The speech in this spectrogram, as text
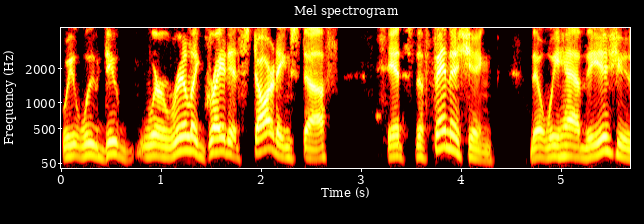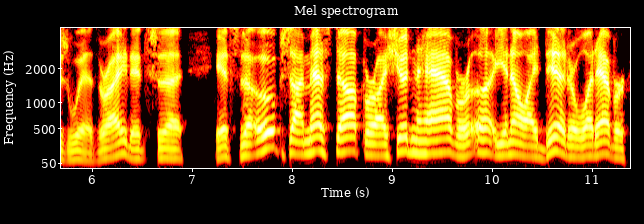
we we do we're really great at starting stuff. It's the finishing that we have the issues with, right? It's uh, it's the oops, I messed up, or I shouldn't have, or uh, you know, I did, or whatever.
